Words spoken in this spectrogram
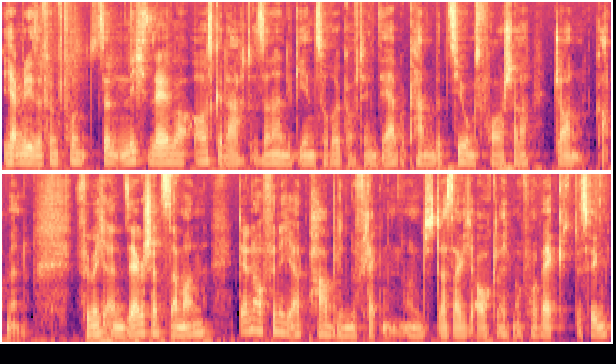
ich habe mir diese fünf Todsünden nicht selber ausgedacht, sondern die gehen zurück auf den sehr bekannten Beziehungsforscher John Gottman. Für mich ein sehr geschätzter Mann, dennoch finde ich, er hat ein paar blinde Flecken und das sage ich auch gleich mal vorweg. Deswegen,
